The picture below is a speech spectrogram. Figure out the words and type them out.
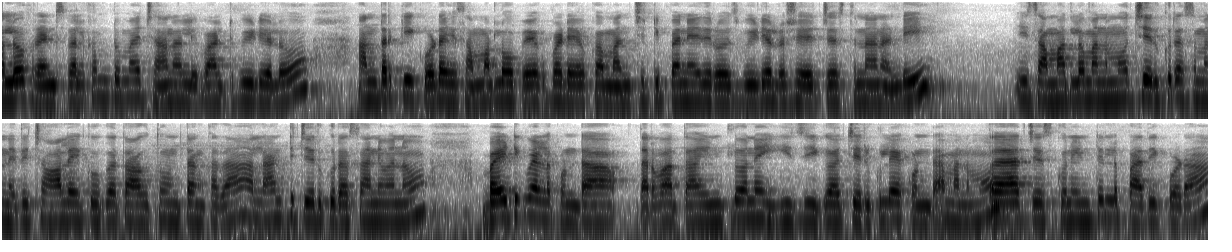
Hello friends welcome to my channel. ఇవాళ వీడియోలో అందరికీ కూడా ఈ సమ్మర్లో ఉపయోగపడే ఒక మంచి టిప్ అనేది రోజు వీడియోలో షేర్ చేస్తున్నానండి. ఈ సమ్మర్లో మనము చెరుకు రసం అనేది చాలా ఎక్కువగా తాగుతూ ఉంటాం కదా అలాంటి చెరుకు రసాన్ని మనం బయటికి వెళ్ళకుండా తర్వాత ఇంట్లోనే ఈజీగా చెరుకు లేకుండా మనము తయారు చేసుకుని ఇంటిలో పది కూడా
